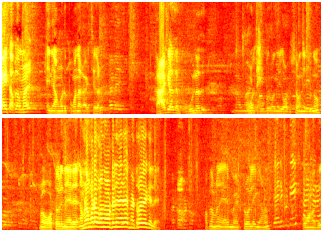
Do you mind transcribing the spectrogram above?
ഗൈസ് അപ്പോൾ നമ്മൾ ഇനി അങ്ങോട്ട് പോകുന്ന കാഴ്ചകൾ. കാഴ്ച വന്ന് പോകുന്നത്? ഓട്ടോ. ഊബർ വന്ന് ഓട്ടോറിക്ഷ വന്നിരിക്കുന്നു. നമ്മൾ ഓട്ടോയിൽ നേരെ നമ്മൾ അങ്ങോട്ട് പോകുന്ന ഓട്ടോയിൽ നേരെ മെട്രോയിലേക്കല്ലേ? അപ്പോൾ നമ്മൾ നേരെ മെട്രോയിലേക്കാണ് ജാനിക്കുട്ടി പോണത്.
